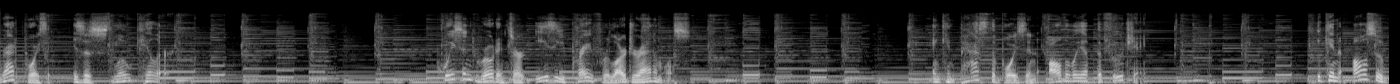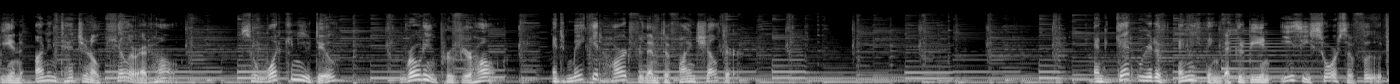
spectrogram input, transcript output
Rat poison is a slow killer. Poisoned rodents are easy prey for larger animals and can pass the poison all the way up the food chain. It can also be an unintentional killer at home. So what can you do? Rodent-proof your home and make it hard for them to find shelter. And get rid of anything that could be an easy source of food.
